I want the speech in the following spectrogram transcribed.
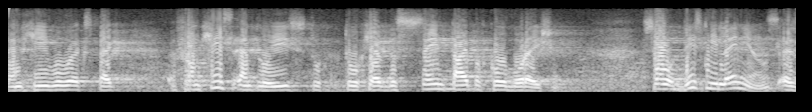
and he will expect from his employees to, to have the same type of collaboration. So these millennials, as,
